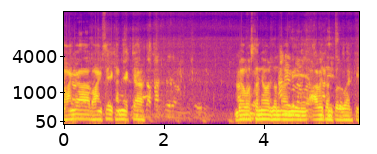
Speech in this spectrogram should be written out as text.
ভাঙ্গা ভাঙছে এখানে একটা ব্যবস্থা নেওয়ার জন্য আমি আবেদন করব আর কি।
